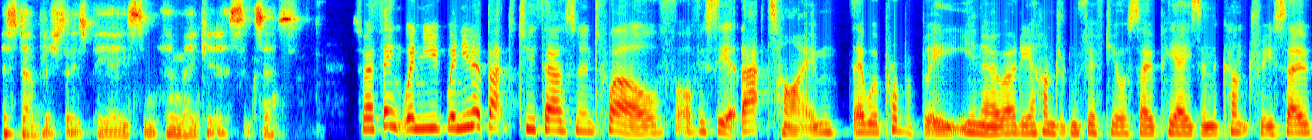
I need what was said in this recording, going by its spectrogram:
establish those PAs and, and make it a success? So I think when you when you look back to 2012, obviously at that time there were probably you know only 150 or so PAs in the country. So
